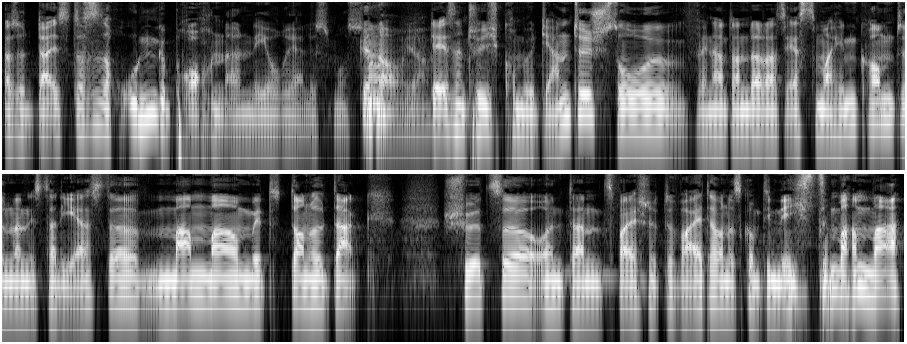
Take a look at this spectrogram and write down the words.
also da ist, das ist auch ungebrochener Neorealismus. Ne? Genau, ne? ja. Der ist natürlich komödiantisch, so wenn er dann da das erste Mal hinkommt und dann ist da die erste Mama mit Donald Duck Schürze und dann zwei Schnitte weiter und es kommt die nächste Mama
